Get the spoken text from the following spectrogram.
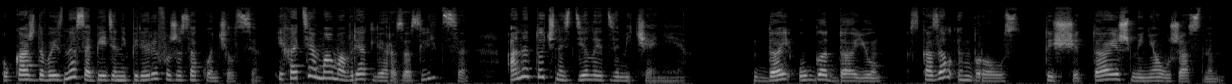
У каждого из нас обеденный перерыв уже закончился, и хотя мама вряд ли разозлится, она точно сделает замечание. «Дай угадаю», — сказал Эмброуз. «Ты считаешь меня ужасным».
